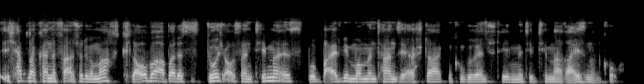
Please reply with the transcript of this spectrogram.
ich habe noch keine Veranstaltung gemacht, glaube aber, dass es durchaus ein Thema ist, wobei wir momentan sehr stark in Konkurrenz stehen mit dem Thema Reisen und Co.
